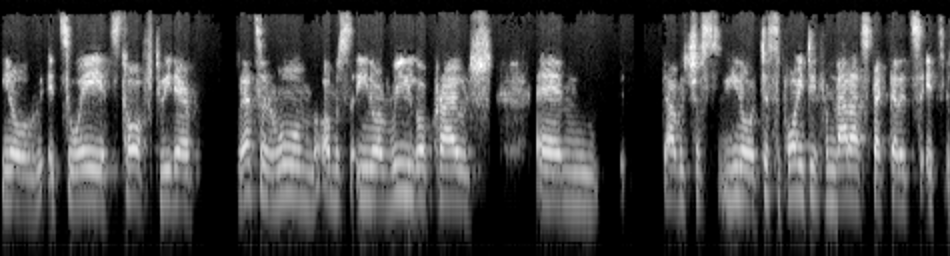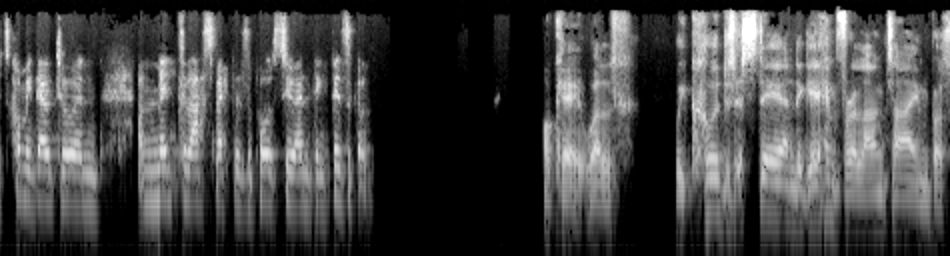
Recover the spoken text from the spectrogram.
you know, it's away. It's tough to be there, but that's at home. Almost, you know, a really good crowd. Um, that was just you know disappointing from that aspect that it's it's it's coming down to an a mental aspect as opposed to anything physical. Okay, well, we could stay in the game for a long time, but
